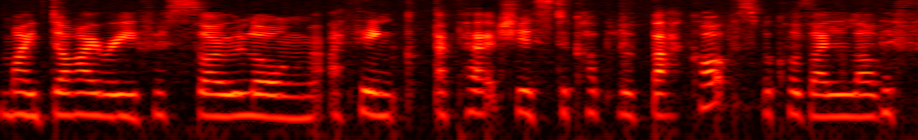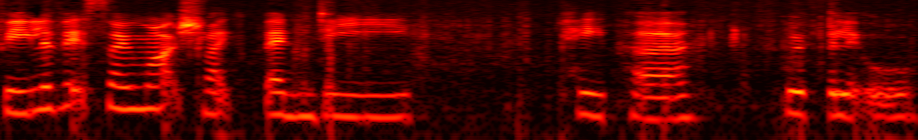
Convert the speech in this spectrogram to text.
my diary for so long. I think I purchased a couple of backups because I love the feel of it so much, like bendy paper with the little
